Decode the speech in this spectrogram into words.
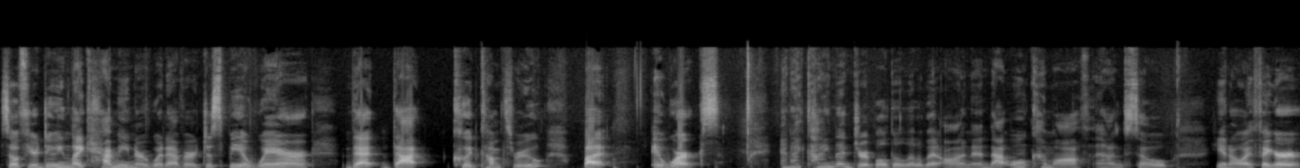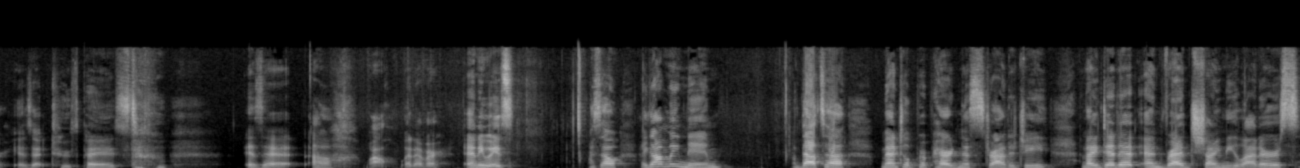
So if you're doing like hemming or whatever, just be aware that that could come through, but it works. And I kind of dribbled a little bit on and that won't come off. And so, you know, I figure, is it toothpaste? is it? Oh, well, whatever. Anyways, so I got my name. That's a mental preparedness strategy. And I did it in red, shiny letters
